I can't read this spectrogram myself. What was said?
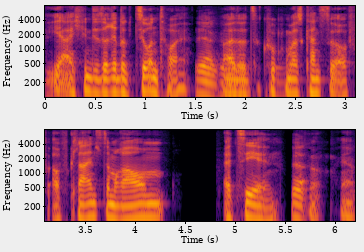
Ja, ich finde diese Reduktion toll. Ja, genau. Also zu gucken, was kannst du auf, auf kleinstem Raum erzählen. Ja. So, ja.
